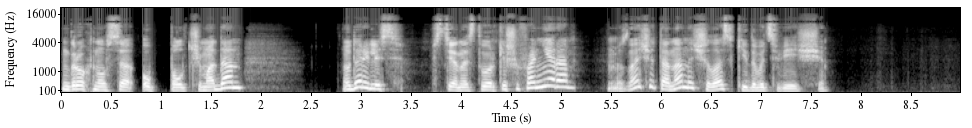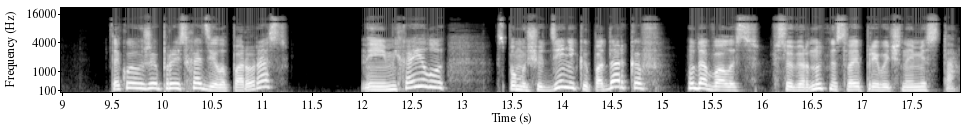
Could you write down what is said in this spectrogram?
грохнулся об пол чемодан, ударились в стены створки шифонера — Значит, она начала скидывать вещи. Такое уже происходило пару раз, и Михаилу с помощью денег и подарков удавалось все вернуть на свои привычные места.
